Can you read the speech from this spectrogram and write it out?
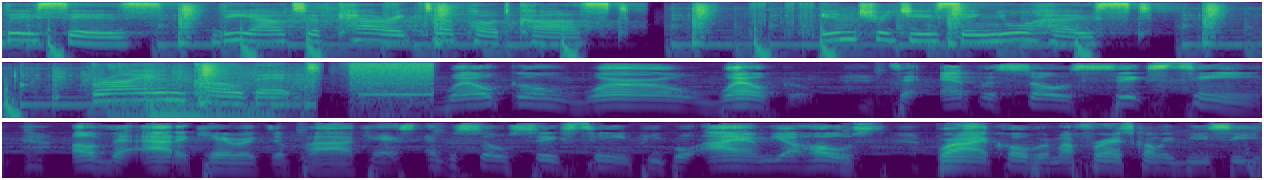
This is the Out of Character Podcast. Introducing your host, Brian Colbert. Welcome, world, welcome to episode 16 of the Out of Character Podcast. Episode 16, people. I am your host, Brian Colbert. My friends call me BC.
